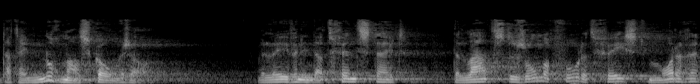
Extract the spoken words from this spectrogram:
dat Hij nogmaals komen zal. We leven in dat venstijd, de laatste zondag voor het feest morgen.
